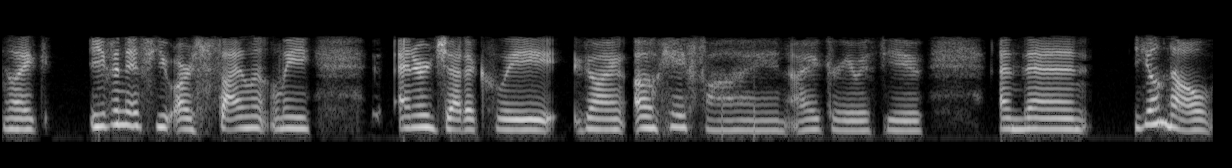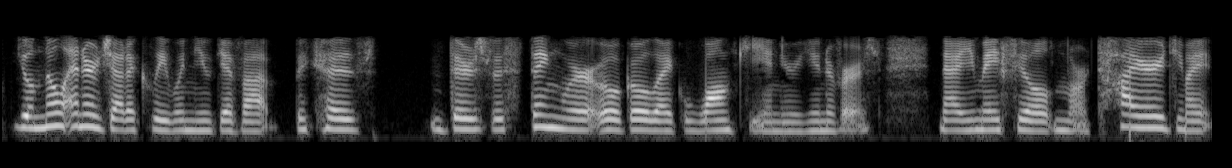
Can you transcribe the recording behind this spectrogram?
like even if you are silently, energetically going, okay, fine, I agree with you, and then you'll know, you'll know energetically when you give up because there's this thing where it will go like wonky in your universe. Now you may feel more tired, you might,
